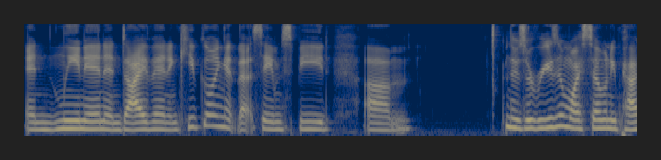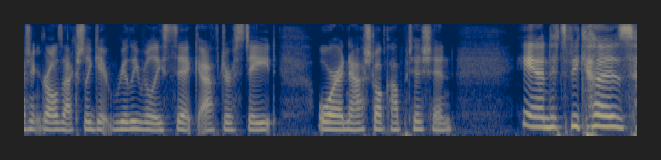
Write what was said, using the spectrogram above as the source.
and lean in and dive in and keep going at that same speed. Um, there's a reason why so many pageant girls actually get really, really sick after state or a national competition. And it's because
